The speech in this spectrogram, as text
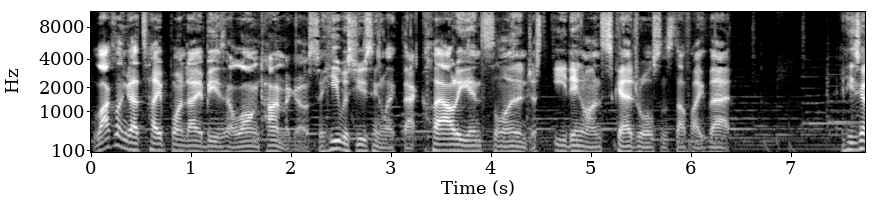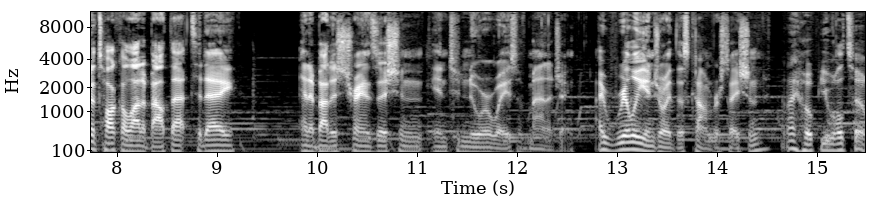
Lachlan got type 1 diabetes a long time ago, so he was using like that cloudy insulin and just eating on schedules and stuff like that. And he's going to talk a lot about that today and about his transition into newer ways of managing. I really enjoyed this conversation, and I hope you will too.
